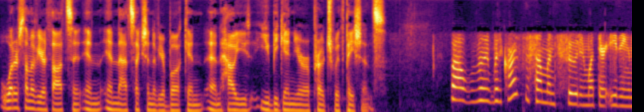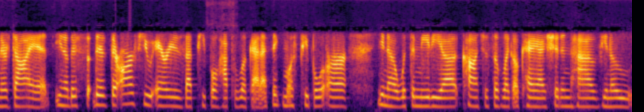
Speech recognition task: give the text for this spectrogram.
what are some of your thoughts in, in, in that section of your book and, and how you, you begin your approach with patients? Well, with regards to someone's food and what they're eating in their diet, you know, there's, there's there are a few areas that people have to look at. I think most people are, you know, with the media conscious of like, okay, I shouldn't have, you know,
